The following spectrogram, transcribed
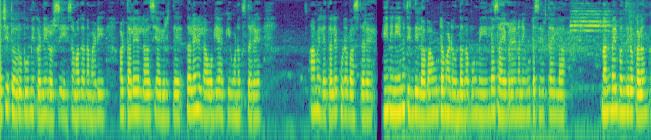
ಅಜಿತ್ ಅವರು ಭೂಮಿ ಕಣ್ಣೀರು ಒರೆಸಿ ಸಮಾಧಾನ ಮಾಡಿ, ಅವಳ ತಲೆಯೆಲ್ಲ ಹಸಿಯಾಗಿರುತ್ತೆ ತಲೆನೆಲ್ಲ ಹೊಗೆ ಹಾಕಿ ಒಣಗಿಸ್ತಾರೆ. ಆಮೇಲೆ ತಲೆ ಕೂಡ ಬಾಸ್ತಾರೆ. ನೀನು ನೀನೇನು ತಿಂದಿಲ್ಲ, ಬಾ ಊಟ ಮಾಡು ಅಂದಾಗ, ಭೂಮಿ, ಇಲ್ಲ ಸಾಹೇಬ್ರೆ, ನನಗೆ ಊಟ ಸೇರ್ತಾ ಇಲ್ಲ. ನನ್ನ ಮೇಲೆ ಬಂದಿರೋ ಕಳಂಕ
